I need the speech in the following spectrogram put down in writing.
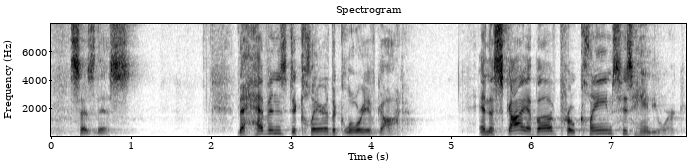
It says this The heavens declare the glory of God, and the sky above proclaims his handiwork.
